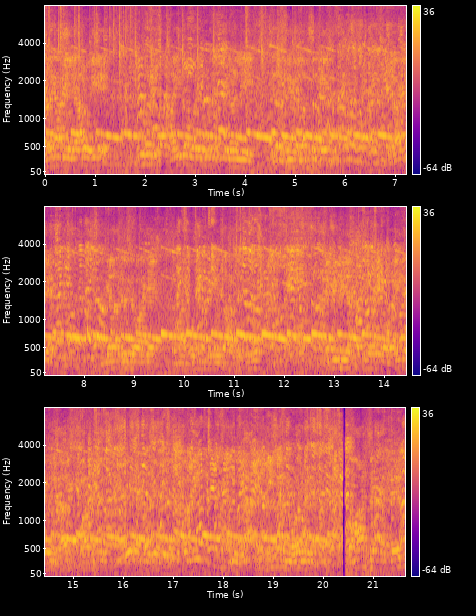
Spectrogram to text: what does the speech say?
ಬೆಳಗಾವಿಯಲ್ಲಿ ಆರು ಹೀಗೆ ಮೂರರಿಂದ ಐದರವರೆಗೆ ಉದ್ಯೋಗಗಳಲ್ಲಿ ಇದರ ಸೇವೆ ಲಭಿಸುತ್ತೆ ಈಗಾಗಲೇ ನಿಮಗೆಲ್ಲ ತಿಳಿಸಿರುವ ಹಾಗೆ ಸನ್ಮಾನ್ಯ ಮುಖ್ಯಮಂತ್ರಿಗಳು ಸಹ ತಿಳಿಸಿದರು ಎಂಬಿಬಿಎಸ್ ಪದವಿಗಳಿಗೆ ವೈದ್ಯರು ನರ್ಸ್ ಫಾರ್ಮಸಿಸ್ಟ್ ಸಿಬ್ಬಂದಿ ಒಂದು ಲ್ಯಾಬ್ ಟೆಕ್ನಿಷಿಯನ್ ಒಳಗೊಂಡಿರುವ ಪ್ರಮಾಣ ಸೆಂಟರ್ ತೆರೆದು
